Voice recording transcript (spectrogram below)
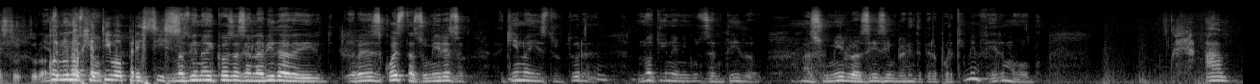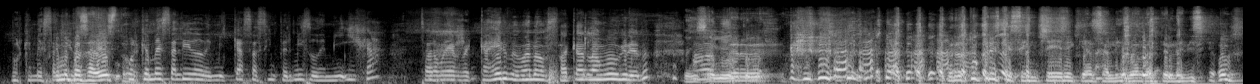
Estructura. Con un Esto- objetivo preciso. Más bien hay cosas en la vida de a veces cuesta asumir eso. Aquí no hay estructura, no tiene ningún sentido asumirlo así simplemente. Pero ¿por qué me enfermo? Ah, porque me he ¿Por qué me salido- pasa esto? Porque me he salido de mi casa sin permiso de mi hija. Ahora voy a recaer, me van a sacar la mugre, ¿no? Pensamiento. Pero, pero tú crees que se entere que ha salido a la televisión.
